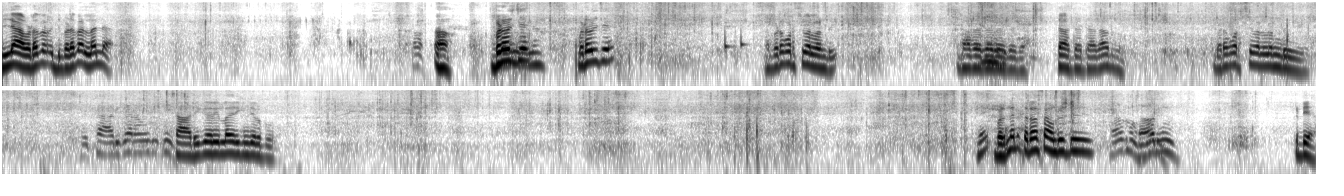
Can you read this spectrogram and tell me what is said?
ഇല്ല അവിടെ ഇവിടെ വെള്ളമല്ല. ആ ഇവിടെ വിളിച്ചേ ഇവിടെ വിളിച്ചേ ഇവിടെ കുറച്ച് വെള്ളമുണ്ട് അതെ അതെ അതെ അതെ അതെ അതെ അതായിരുന്നു ഇവിടെ കുറച്ച് വെള്ളമുണ്ട് ചാടി കയറിയുള്ളതായിരിക്കും ചിലപ്പോൾ ഇവിടെ നിന്ന് എത്ര സൗണ്ട് ഇട്ട് കിട്ടിയാ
